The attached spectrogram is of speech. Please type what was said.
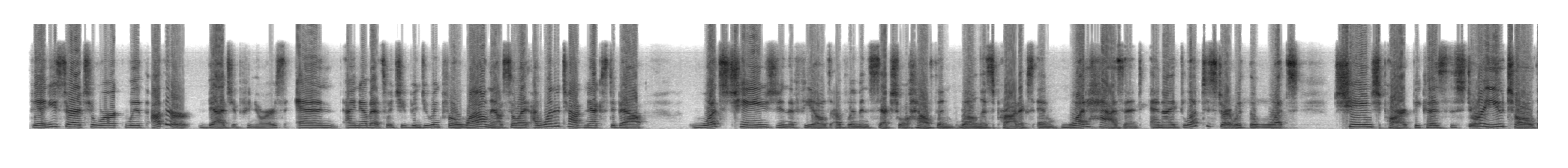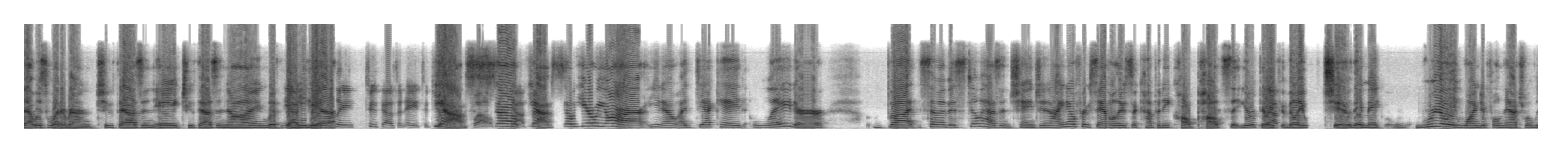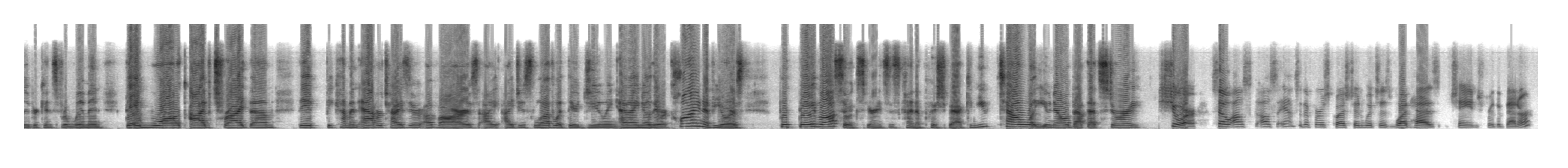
then you started to work with other vagipreneurs, and I know that's what you've been doing for a while now. So I, I want to talk next about what's changed in the field of women's sexual health and wellness products and what hasn't. And I'd love to start with the what's change part because the story you told that was what around 2008 2009 with yeah, the media? 2008 to 2012 yeah so, yeah so yeah so here we are you know a decade later but some of it still hasn't changed and i know for example there's a company called pulse that you're very yep. familiar with too. They make really wonderful natural lubricants for women. They work. I've tried them. They've become an advertiser of ours. I, I just love what they're doing. And I know they're a client of yours, but they've also experienced this kind of pushback. Can you tell what you know about that story? Sure. So I'll, I'll answer the first question, which is what has changed for the better,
